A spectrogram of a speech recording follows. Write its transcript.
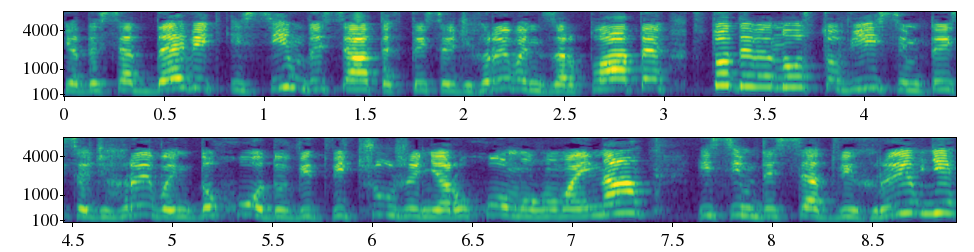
59,7 тисяч гривень зарплати, 198 тисяч гривень доходу від відчуження рухомого майна і 72 гривні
